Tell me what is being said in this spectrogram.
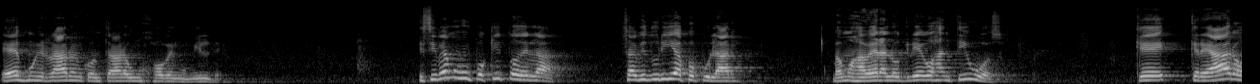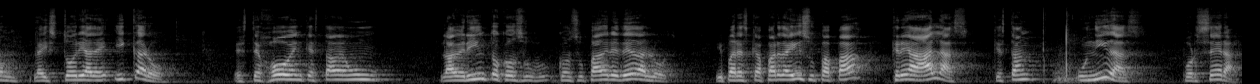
Es muy raro encontrar a un joven humilde. Y si vemos un poquito de la sabiduría popular, vamos a ver a los griegos antiguos que crearon la historia de Ícaro, este joven que estaba en un laberinto con su, con su padre Dédalo. Y para escapar de ahí, su papá crea alas que están unidas por cera.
